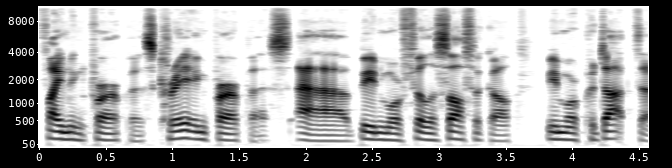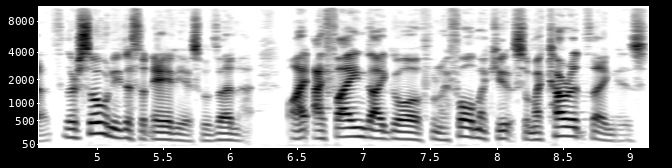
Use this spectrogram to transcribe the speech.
Finding purpose, creating purpose, uh, being more philosophical, being more productive. There's so many different areas within it. I, I find I go when I follow my cue. So my current thing is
